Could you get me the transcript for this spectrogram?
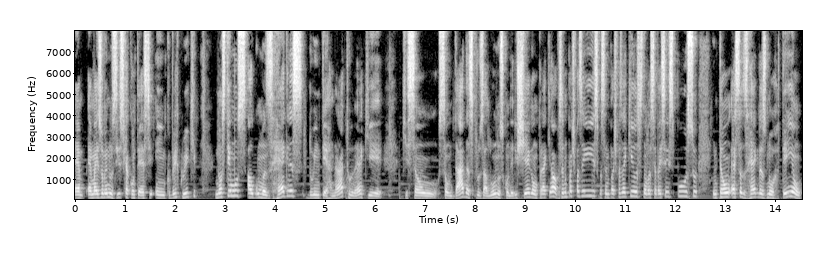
é, é, mais ou menos isso que acontece em Cover Creek. Nós temos algumas regras do internato, né, que, que são, são dadas para os alunos quando eles chegam para que, ó, oh, você não pode fazer isso, você não pode fazer aquilo, senão você vai ser expulso. Então, essas regras norteiam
